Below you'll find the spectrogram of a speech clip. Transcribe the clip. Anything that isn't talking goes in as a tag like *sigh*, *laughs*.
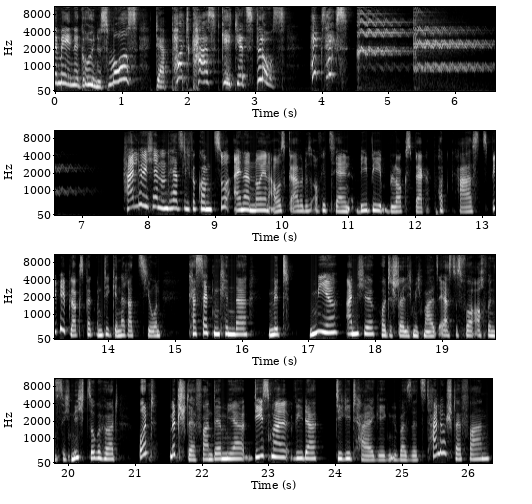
Ene mene grünes Moos, der Podcast geht jetzt los. Hex, Hex! Hallöchen und herzlich willkommen zu einer neuen Ausgabe des offiziellen Bibi Blocksberg Podcasts. Bibi Blocksberg und die Generation Kassettenkinder mit mir, Antje. Heute stelle ich mich mal als erstes vor, auch wenn es sich nicht so gehört. Und mit Stefan, der mir diesmal wieder digital gegenüber sitzt. Hallo Stefan.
